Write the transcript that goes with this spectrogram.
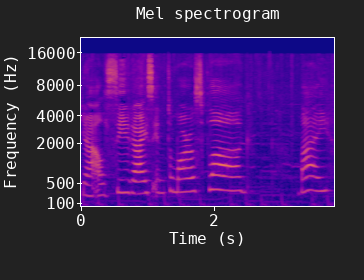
yeah i'll see you guys in tomorrow's vlog. Bye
